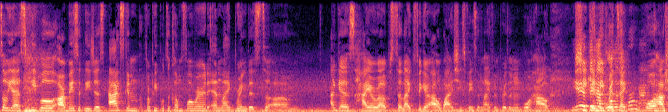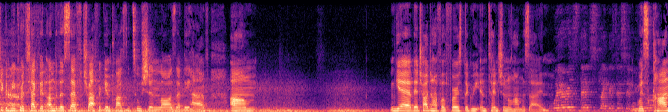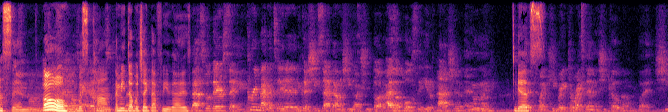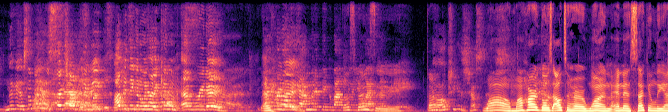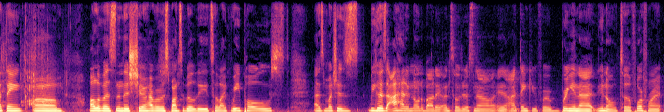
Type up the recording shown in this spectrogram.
so yes, people are basically just asking for people to come forward and like bring this to um, I guess higher ups to like figure out why she's facing life in prison and, or how Yeah, she can be have all this protected or how she could be protected under the sex trafficking prostitution laws that they have. Um, yeah, they're charging her for first degree intentional homicide. Where is this? Like, is this in New York? Wisconsin. Oh. Wisconsin. Let me double check that for you guys. That's what they're saying. Premeditated. Because she sat down and she actually thought, as opposed to heat of passion, and Mhm. like, Yeah, it's it's, like he raped her right then and she killed him, but she. Nigga, if somebody was sex trafficking me, I'd be thinking of how to kill him every day. Every Hell day. Yeah, I'm gonna think about That's killing your ass crazy. every day. I That, hope she gets justice. wow, my heart goes out to her. One, and then secondly, I think um, all of us in this chair have a responsibility to like repost as much as because I hadn't known about it until just now, and I thank you for bringing that you know to the forefront.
